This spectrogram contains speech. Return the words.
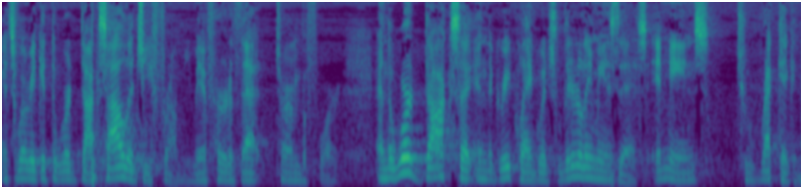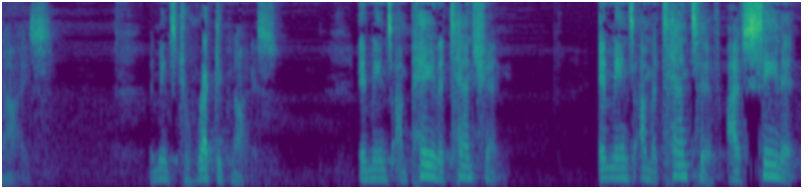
It's where we get the word doxology from. You may have heard of that term before. And the word doxa in the Greek language literally means this it means to recognize. It means to recognize. It means I'm paying attention. It means I'm attentive. I've seen it.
